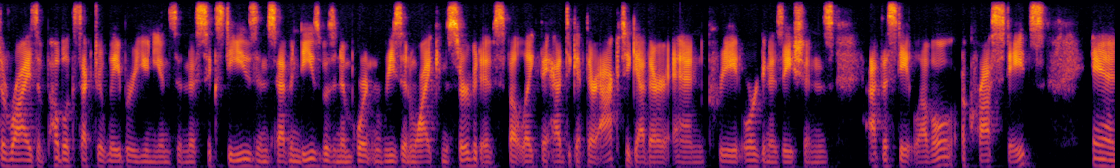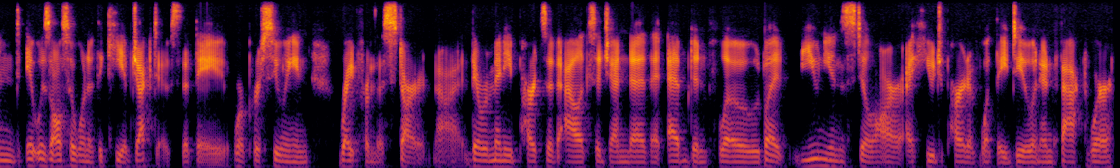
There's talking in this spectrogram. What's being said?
the rise of public sector labor unions in the 60s and 70s was an important reason why conservatives felt like they had to get their act together and create organizations at the state level across states. And it was also one of the key objectives that they were pursuing right from the start. Uh, there were many parts of ALEC's agenda that ebbed and flowed, but unions still are a huge part of what they do. And in fact, were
